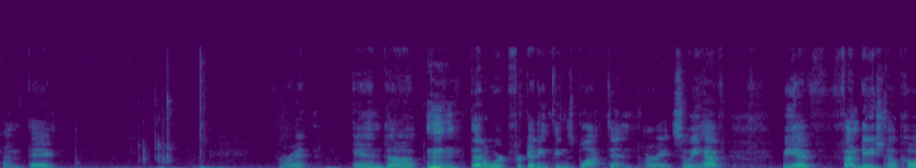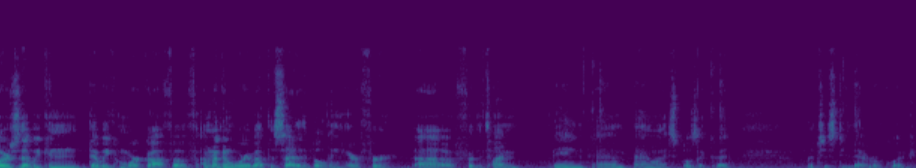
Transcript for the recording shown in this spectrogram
time of day. All right, and uh, that'll work for getting things blocked in. All right, so we have we have foundational colors that we can that we can work off of. I'm not going to worry about the side of the building here for uh, for the time being. Um, oh, I suppose I could. Let's just do that real quick.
